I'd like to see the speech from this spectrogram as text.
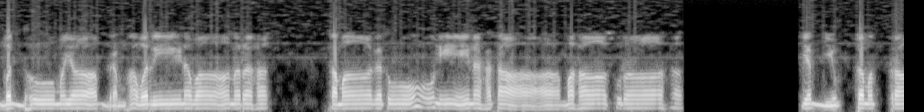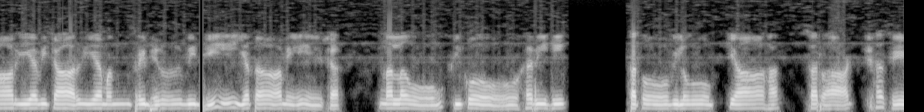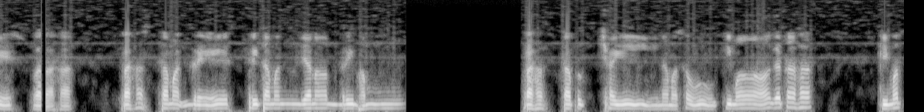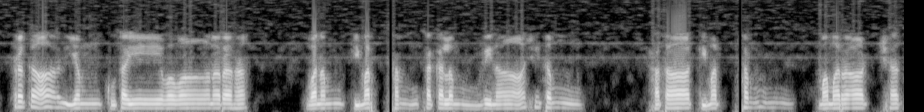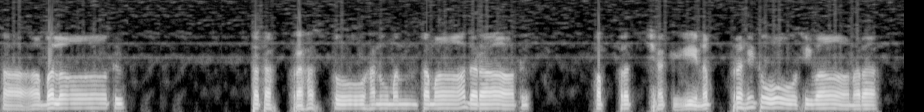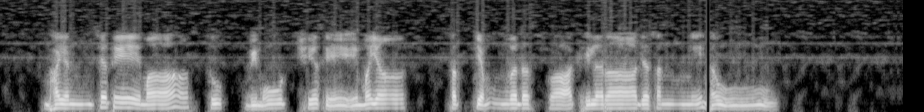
बद्धो मया ब्रह्मवरेण वानरः समागतोऽनेन हता महासुराः। यद्युक्तमत्रार्यविचार्यमन्त्रिभिर्विधीयतामेष न लौकिको हरिः। ततो विलोक्याः स राक्षसेश्वरः। प्रहस्तमग्रे स्त्रितमञ्जनाद्रिभम् प्रहस्तपृच्छयीनमसौ किमागतः? किमत्र कार्यम् कुत एव वानरः? वनम् किमर्थम् सकलम् विनाशितम्? हता किमर्थम् मम राक्षसा बलात् ततः प्रहस्तो हनुमन्तमादरात्। पप्रच्छकेन प्रहितोऽसि वानर भयम् च ते मास्तु विमोक्ष्यसे मया। सत्यम् वदस्वाखिलराजसन्निधौ।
